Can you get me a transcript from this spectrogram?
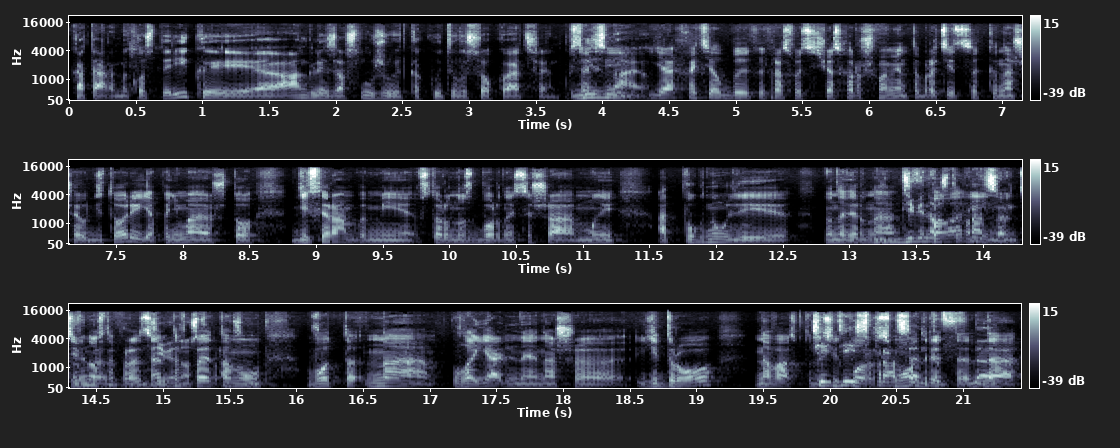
Катаром и Коста-Рикой, Англия заслуживает какую-то высокую оценку. Кстати, Не знаю. я хотел бы как раз вот сейчас хороший момент обратиться к нашей аудитории. Я понимаю, что дифирамбами в сторону сборной США мы отпугнули, ну, наверное, 90%, половину, 90%, да, 90%. поэтому вот на лояльное наше ядро, на вас, кто Те до сих пор 10%, смотрит, да. да.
